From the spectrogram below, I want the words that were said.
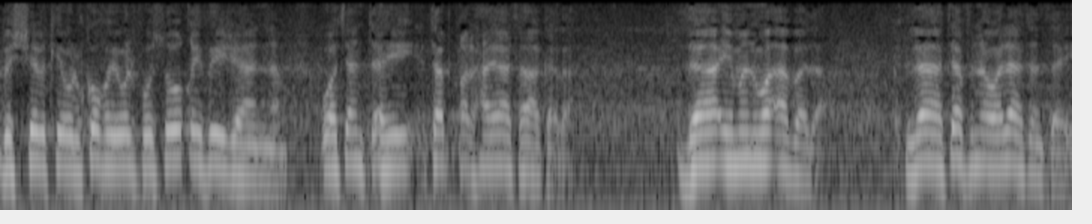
بالشرك والكفر والفسوق في جهنم. وتنتهي تبقى الحياة هكذا. دائما وأبدا. لا تفنى ولا تنتهي.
